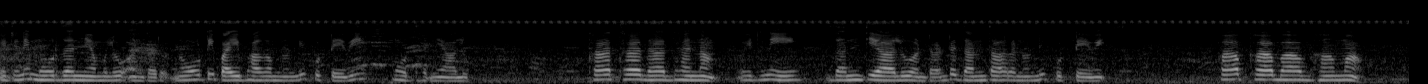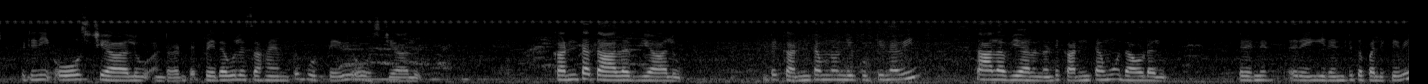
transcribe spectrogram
వీటిని మూర్ధన్యములు అంటారు. నోటి పై భాగం నుండి పుట్టేవి మూర్ధన్యాలు. థ థ ధ ధన వీటిని దంత్యాలు అంటారు. అంటే దంతాల నుండి పుట్టేవి. ప ఫ భ భ మ వీటిని ఓస్ట్యాలు అంటారు. అంటే పెదవుల సహాయంతో పుట్టేవి ఓస్ట్యాలు. కంఠ తాళవ్యాలు అంటే కంఠం నుండి పుట్టినవి తాళవ్యాలు అంటే కంఠము దవడలు రెండు ఈ రెండితో పలికేవి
